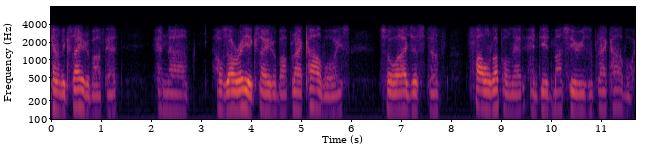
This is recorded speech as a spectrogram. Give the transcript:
kind of excited about that, and uh, I was already excited about Black Cowboys, so I just uh, followed up on that and did my series of Black Cowboys.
